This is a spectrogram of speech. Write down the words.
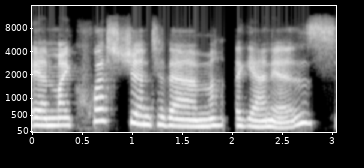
And my question to them again is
